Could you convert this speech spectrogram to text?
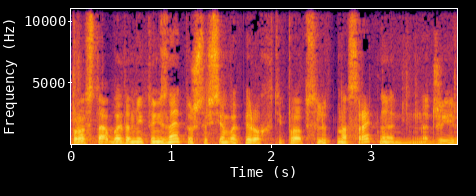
Просто об этом никто не знает, потому что всем, во-первых, типа абсолютно насрать на, на, G,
